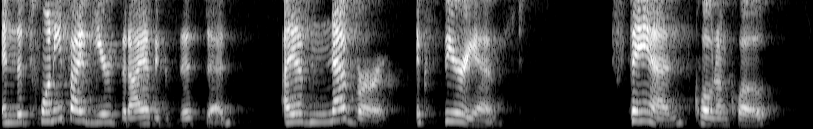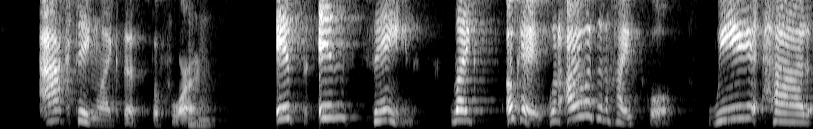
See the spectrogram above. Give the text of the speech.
in the 25 years that I have existed, I have never experienced fans, quote unquote, acting like this before. Mhm. It's insane. Like, okay, when I was in high school, we had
